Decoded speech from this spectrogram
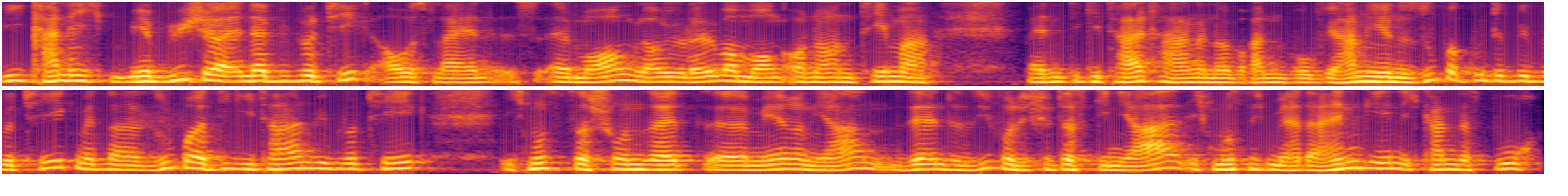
Wie kann ich mir Bücher in der Bibliothek ausleihen? Ist äh, morgen, glaube ich, oder übermorgen auch noch ein Thema bei den Digitaltagen in Neubrandenburg. Wir haben hier eine super gute Bibliothek mit einer super digitalen Bibliothek. Ich nutze das schon seit äh, mehreren Jahren sehr intensiv und ich finde das genial. Ich muss nicht mehr dahin gehen. Ich kann das Buch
